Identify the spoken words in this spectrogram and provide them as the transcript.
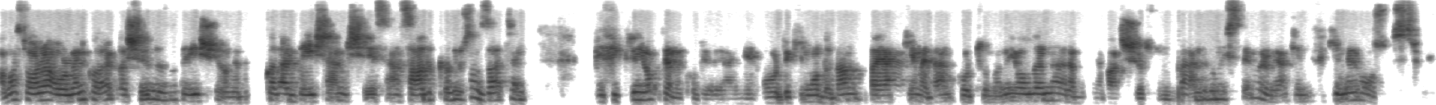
Ama sonra organik olarak aşırı hızlı değişiyor ve bu kadar değişen bir şeye sen sadık kalıyorsan zaten bir fikrin yok demek oluyor yani. Oradaki modadan dayak yemeden kurtulmanın yollarını aramaya başlıyorsun. Ben de bunu istemiyorum ya. Kendi fikirlerim olsun istiyorum.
